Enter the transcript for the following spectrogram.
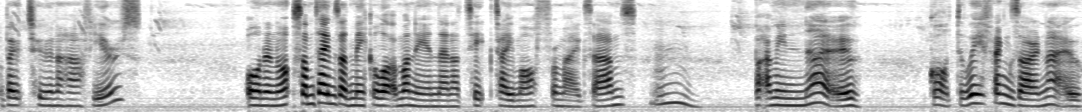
about two and a half years, on and off. Sometimes I'd make a lot of money and then I'd take time off for my exams. Mm. But I mean, now, God, the way things are now,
